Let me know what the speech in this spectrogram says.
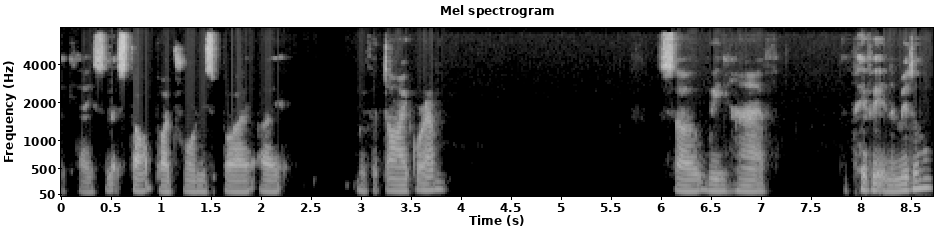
Okay, so let's start by drawing this by a with a diagram. So we have a pivot in the middle,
